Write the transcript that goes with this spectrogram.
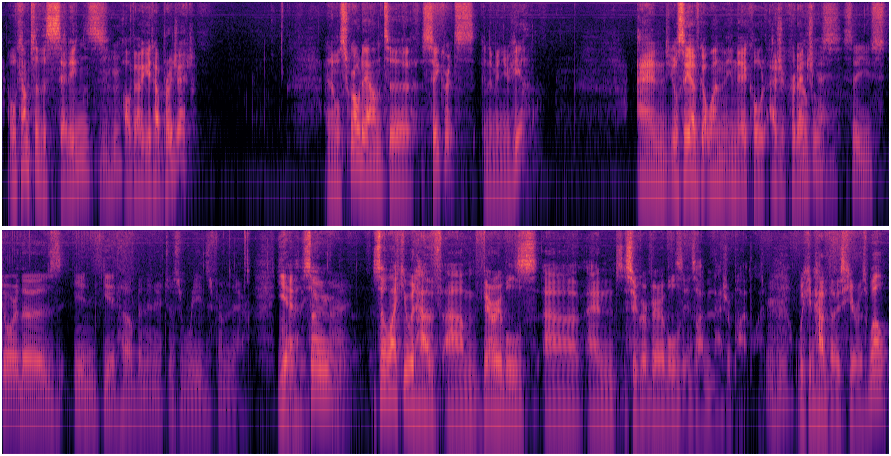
and we'll come to the settings Mm-hmm. of our GitHub project. And then we'll scroll down to secrets in the menu here. And you'll see I've got one in there called Azure Credentials. Okay. So you store those in GitHub and then it just reads from there. Yeah, so Alright. So like you would have um, variables uh, and secret variables inside an Azure pipeline. We can have those here as well.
